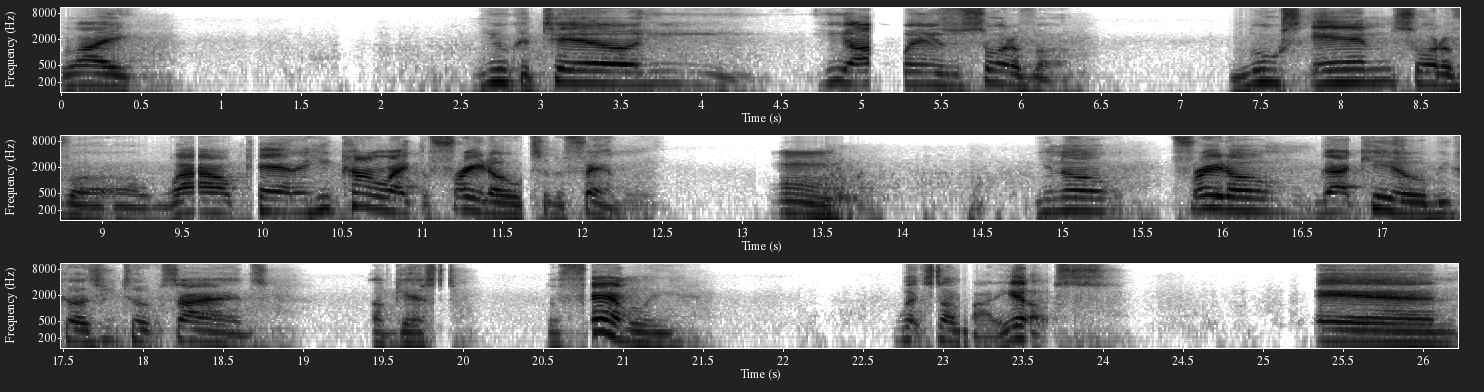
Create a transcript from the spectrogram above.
Like you could tell he he always was sort of a loose end, sort of a, a wild cat, and he kind of like the Fredo to the family. Mm. You know, Fredo got killed because he took sides against the family with somebody else. And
